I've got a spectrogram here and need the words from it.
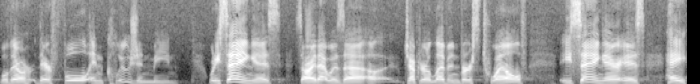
will their, their full inclusion mean? What he's saying is, sorry, that was uh, uh, chapter 11, verse 12, he's saying there is, hey,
